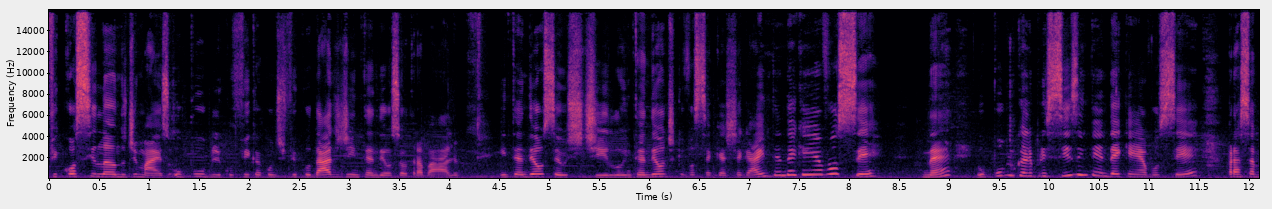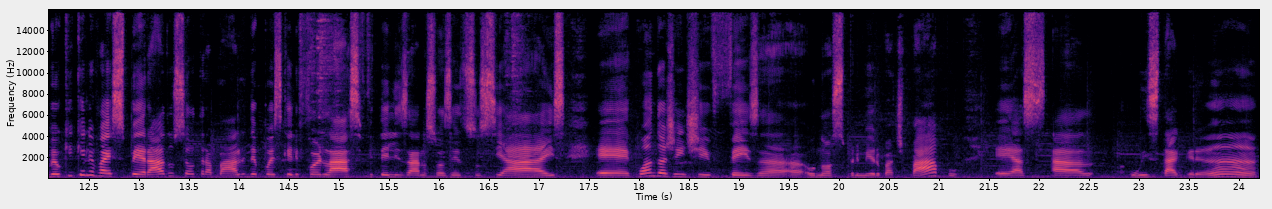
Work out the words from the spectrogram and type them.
Ficou oscilando demais. O público fica com dificuldade de entender o seu trabalho, entender o seu estilo, entender onde que você quer chegar, entender quem é você. Né? O público ele precisa entender quem é você para saber o que, que ele vai esperar do seu trabalho depois que ele for lá se fidelizar nas suas redes sociais. É, quando a gente fez a- a- o nosso primeiro bate-papo, é, as- a- o Instagram,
